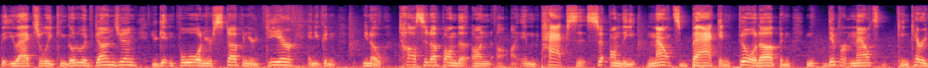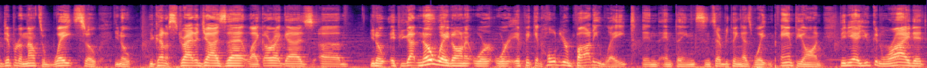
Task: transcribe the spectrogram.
That you actually can go to a dungeon, you're getting full on your stuff and your gear, and you can you know, toss it up on the on, on in packs that sit on the mount's back and fill it up, and different mounts can carry different amounts of weight. So you know, you kind of strategize that. Like, all right, guys. Um, you know, if you got no weight on it, or or if it can hold your body weight and, and things, since everything has weight in Pantheon, then yeah, you can ride it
